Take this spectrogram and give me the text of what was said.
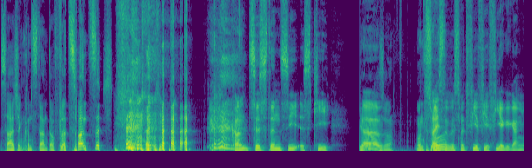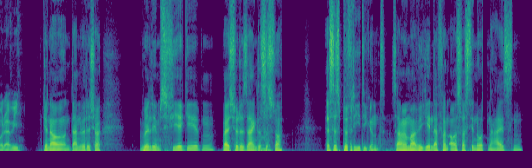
Sargent konstant auf Platz 20. Consistency is key. Genau ähm, so. Und das so, heißt, du bist mit 4-4-4 gegangen, oder wie? Genau, und dann würde ich auch Williams 4 geben, weil ich würde sagen, das mhm. ist noch, es ist befriedigend. Sagen wir mal, wir gehen davon aus, was die Noten heißen.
